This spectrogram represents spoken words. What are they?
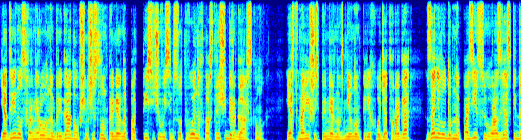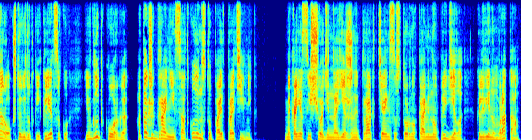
я двинул сформированную бригаду общим числом примерно под 1800 воинов навстречу Бергарскому и, остановившись примерно в дневном переходе от врага, занял удобную позицию у развязки дорог, что ведут и к Лецаку, и вглубь Корга, а также к границе, откуда наступает противник. Наконец, еще один наезженный тракт тянется в сторону каменного предела, к львиным вратам.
